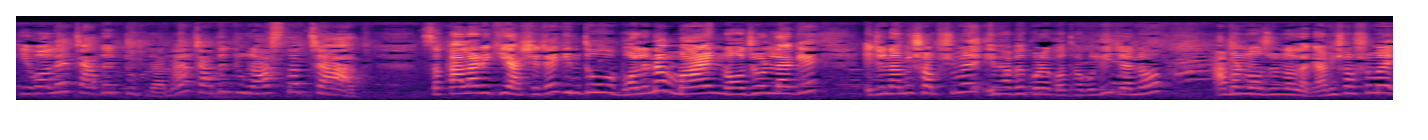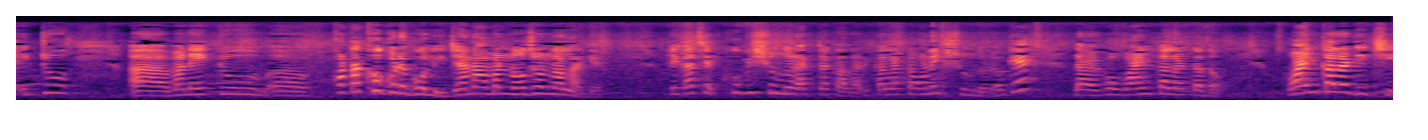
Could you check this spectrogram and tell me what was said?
কি বলে? চাঁদের টুকরা, না? চাঁদের টুকরা আস্তার চাঁদ। সো কালারে কি আসে যায়? কিন্তু বলে না, মায়ের নজর লাগে। এই জন্য আমি সবসময় এভাবে করে কথা বলি, যেন আমার নজর না লাগে। আমি সবসময় একটু মানে একটু কটাক্ষ করে বলি, যেন আমার নজর না লাগে। ঠিক আছে? খুবই সুন্দর একটা কালার। কালারটা অনেক সুন্দর, ওকে? দাও, এরপর ওয়াইন কালারটা দাও। ওয়াইন কালার দিচ্ছি।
